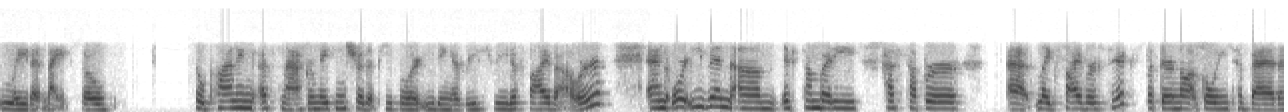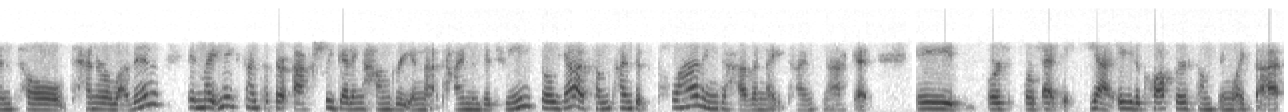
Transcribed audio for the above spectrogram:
late at night. So so planning a snack or making sure that people are eating every three to five hours, and or even um, if somebody has supper at like five or six, but they're not going to bed until ten or eleven, it might make sense that they're actually getting hungry in that time in between. So yeah, sometimes it's planning to have a nighttime snack at eight or, or at yeah eight o'clock or something like that,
